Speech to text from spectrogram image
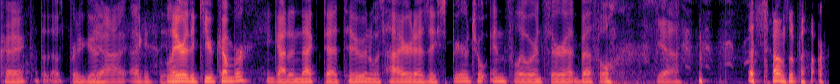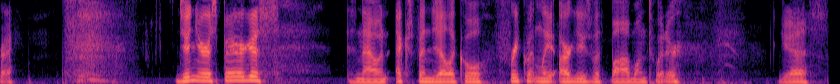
Okay. I thought that was pretty good. Yeah, I, I could see. that. Larry the Cucumber, he got a neck tattoo and was hired as a spiritual influencer at Bethel. Yeah, that sounds about right. Junior Asparagus is now an evangelical, frequently argues with Bob on Twitter. Yes.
